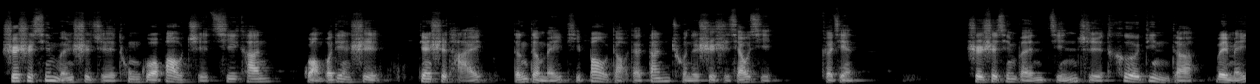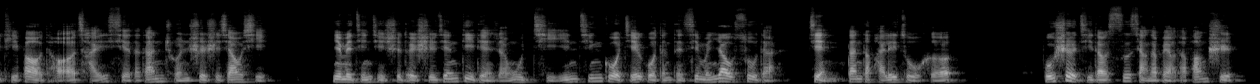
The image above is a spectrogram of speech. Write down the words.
实时新闻是指通过报纸、期刊、广播电视、电视台等等媒体报道的单纯的事实消息。可见。时事新闻仅指特定的为媒体报道而采写的单纯事实消息，因为仅仅是对时间、地点、人物、起因、经过、结果等等新闻要素的简单的排列组合，不涉及到思想的表达方式，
